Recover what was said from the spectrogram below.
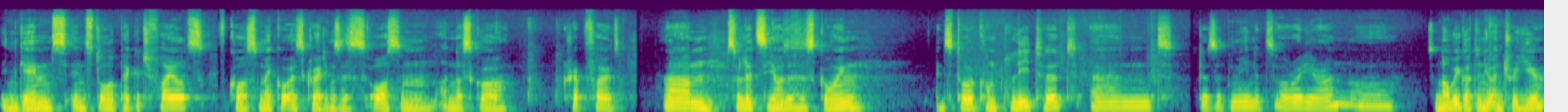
In games install package files. Of course macOS creating this awesome underscore crap files. Um, so let's see how this is going. Install completed and Does it mean it's already run? Or? So now we got a new entry here.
